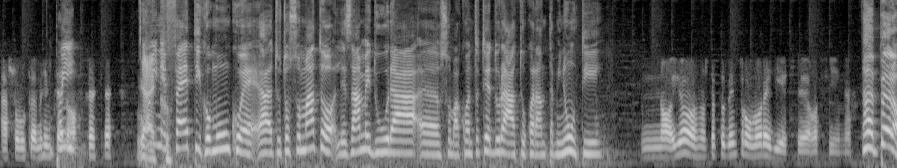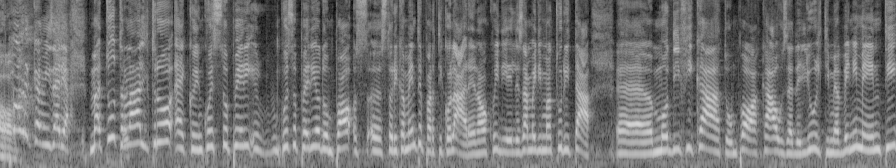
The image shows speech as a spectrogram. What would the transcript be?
Assolutamente Poi- no. Poi in Ecco. effetti comunque eh, tutto sommato l'esame dura, eh, insomma quanto ti è durato? 40 minuti? No, io sono stato dentro un'ora e dieci alla fine. Eh, però. Porca miseria! Ma tu, tra l'altro, ecco, in questo, peri- in questo periodo un po' eh, storicamente particolare, no? Quindi l'esame di maturità eh, modificato un po' a causa degli ultimi avvenimenti.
